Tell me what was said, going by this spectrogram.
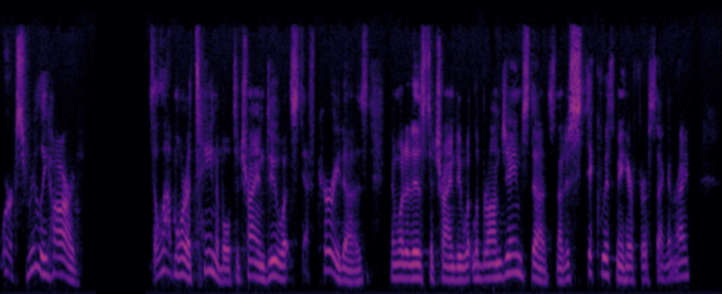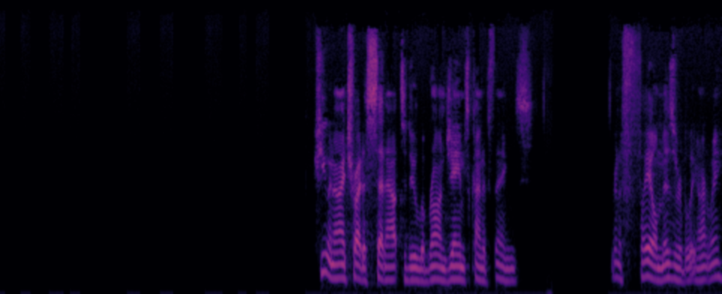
works really hard. It's a lot more attainable to try and do what Steph Curry does than what it is to try and do what LeBron James does. Now, just stick with me here for a second, right? If you and I try to set out to do LeBron James kind of things, we're going to fail miserably, aren't we?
